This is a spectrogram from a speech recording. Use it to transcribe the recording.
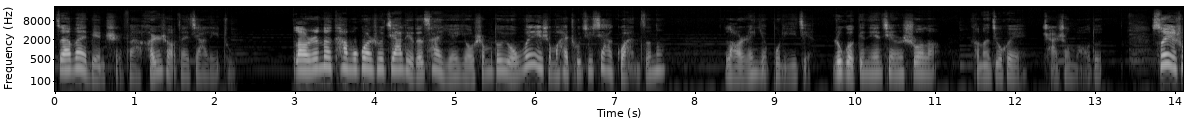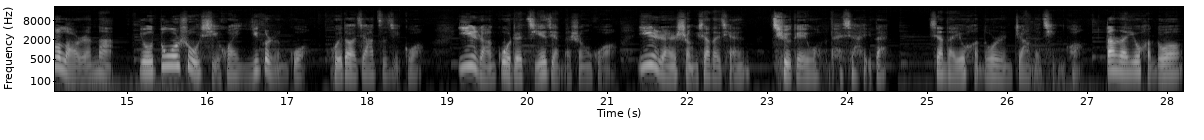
在外边吃饭，很少在家里住。老人呢看不惯，说家里的菜也有，什么都有，为什么还出去下馆子呢？老人也不理解。如果跟年轻人说了，可能就会产生矛盾。所以说，老人呢有多数喜欢一个人过，回到家自己过；依然过着节俭的生活，依然省下的钱去给我们的下一代。现在有很多人这样的情况，当然有很多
